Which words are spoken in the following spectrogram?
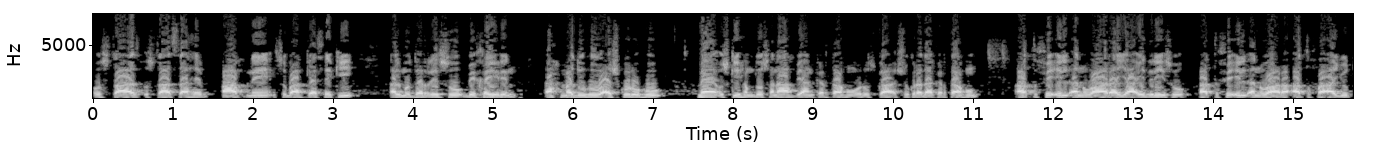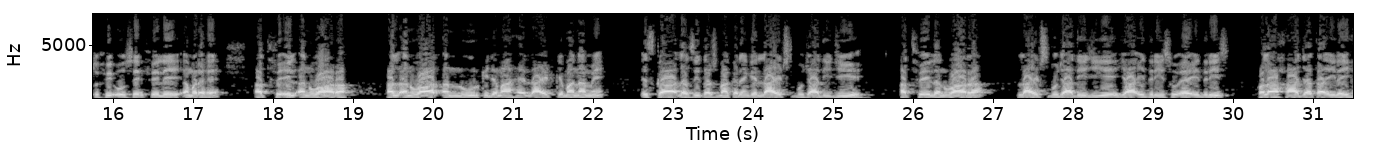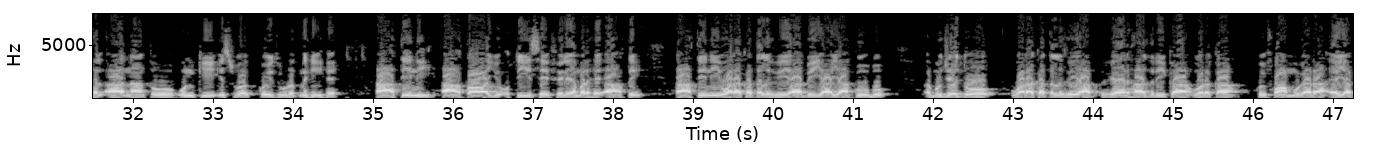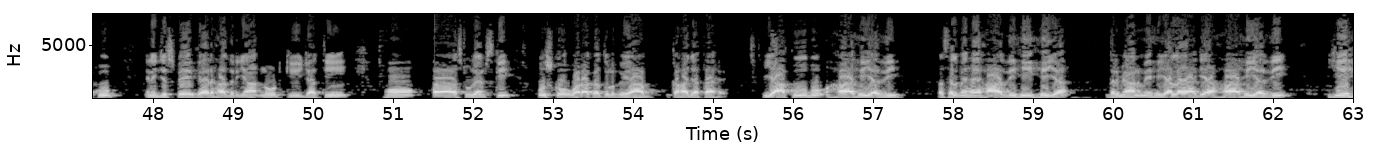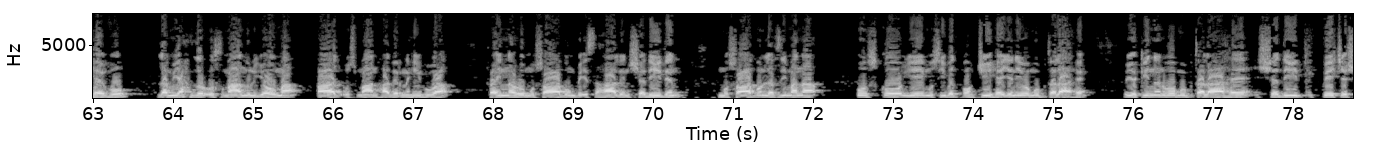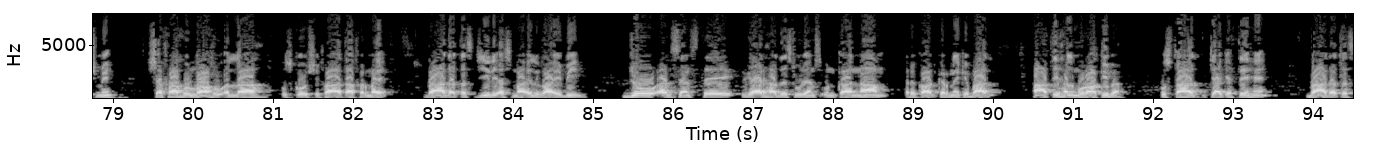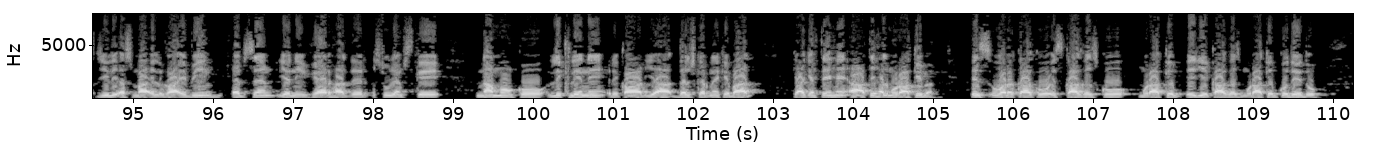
استاد استاد صاحب، آپ نے صبح کیسے کی؟ المدرس بخیر احمدہ اشکرہ میں اس کی حمد و ثناء بیان کرتا ہوں اور اس کا شکر ادا کرتا ہوں۔ اطفئ الانوار یا ادریس، اطفئ الانوار اطفع یطفئ سے فعل امر ہے۔ اطفئ الانوار الانوار النور کی جمع ہے، لائٹ کے معنی میں۔ اس کا لفظی ترجمہ کریں گے، لائٹس بجھا دیجیے۔ اطفئ الانوار لائٹس بجھا دیجیے، یا ادریس، اے ادریس، فلا حاجت الیہ الآنا تو ان کی اس وقت کوئی ضرورت نہیں ہے۔ اعطینی اعطا، یعطی، سے فعل امر ہے اعطی۔ اعطینی ورقت الغیاب، یا یعقوب۔ مجھے دو ورقت الغیاب، غیر حاضری کا ورقہ، کوئی فارم وغیرہ، اے یعقوب۔ یعنی جس پہ غیر حاضریاں نوٹ کی جاتی ہوں اسٹوڈینٹس کی، اس کو ورقت الغیاب کہا جاتا ہے۔ یعقوب ہا ہی زی اصل میں ہے ہاضی ہی ہی درمیان میں ہیا لایا گیا. ہا ہی زی یہ ہے وہ. لم یحضر عثمان اليوم. آج عثمان حاضر نہیں ہوا. فَإِنَّهُ مُصَابٌ بِإِسْحَالٍ شَدِيدٍ مصاب لفظی معنی اس کو یہ مصیبت پہنچی ہے یعنی وہ مبتلا ہے. تو یقیناً وہ مبتلا ہے شدید پیچش میں. شفاہ اللہ اللہ اس کو شفا عطا فرمائے. بعد تسجیل اسماء الغائبین. جو ایبسنس تھے غیر حاضر اسٹوڈینٹس ان کا نام ریکارڈ کرنے کے بعد آتح المراقبہ استاد کیا کہتے ہیں؟ بعد تسجیل اسماء الغائبین ایبسنٹ یعنی غیر حاضر اسٹوڈینٹس کے ناموں کو لکھ لینے ریکارڈ یا درج کرنے کے بعد، کیا کہتے ہیں؟ آتح المراقبہ اس ورقہ کو، اس کاغذ کو مراقب، یہ کاغذ مراقب کو دے دو۔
